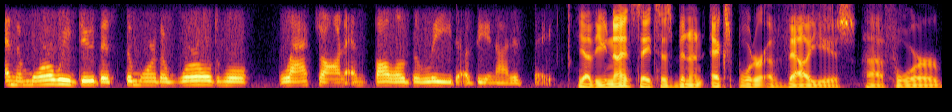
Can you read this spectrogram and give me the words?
And the more we do this, the more the world will latch on and follow the lead of the United States. Yeah, the United States has been an exporter of values uh, for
